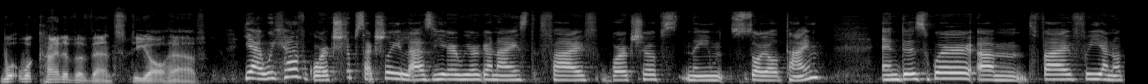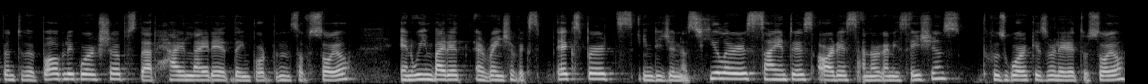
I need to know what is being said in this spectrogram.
What, what kind of events do y'all have? Yeah, we have workshops. Actually, last year we organized five workshops named Soil Time. And these were um, five free and open to the public workshops that highlighted the importance of soil. And we invited a range of ex- experts, indigenous healers, scientists, artists, and organizations whose work is related to soil.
